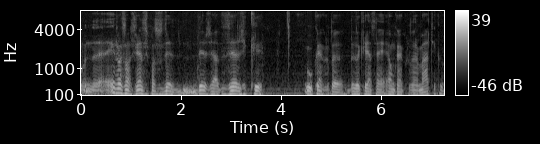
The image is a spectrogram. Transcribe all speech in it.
Em relação às crianças, posso desde já dizer-lhe que o cancro da, da criança é, um cancro dramático,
